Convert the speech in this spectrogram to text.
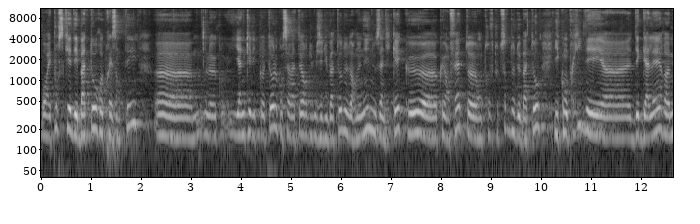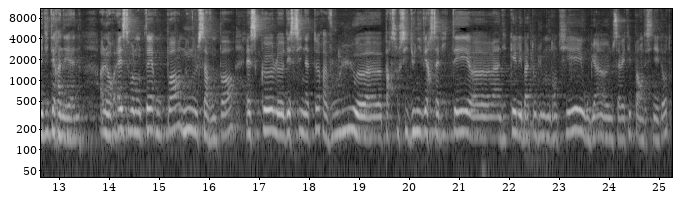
Bon, et pour ce qui est des bateaux représentés, euh, le, Yann le conservateur du musée du bateau de Douarnenez, nous indiquait que, euh, en fait, euh, on trouve toutes sortes de bateaux, y compris des, des galères méditerranéennes. Alors, est-ce volontaire ou pas? Nous ne le savons pas. Est-ce que le dessinateur a voulu, par souci d'universalité, indiquer les bateaux du monde entier, ou bien ne savait-il pas en dessiner d'autres?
